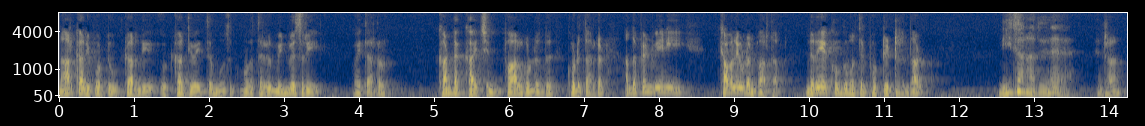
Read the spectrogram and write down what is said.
நாற்காலி போட்டு உட்கார்ந்து உட்கார்த்தி வைத்து முது முகத்தரில் மின்விசிறி வைத்தார்கள். கண்டக்காய்ச்சின் பால் கொண்டு வந்து கொடுத்தார்கள். அந்த பெண் வேணி கவலையுடன் பார்த்தாள். நிறைய குங்குமத்தில் பொட்டிட்டிருந்தாள். நீதான் அது? என்றான்.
